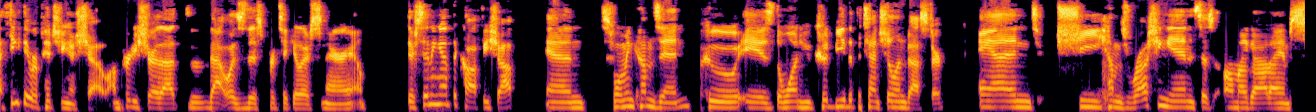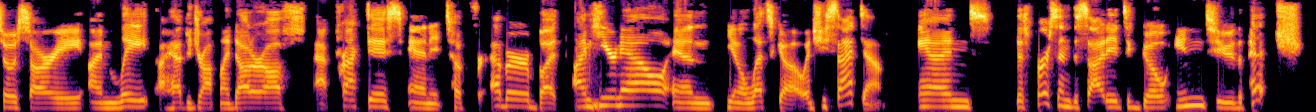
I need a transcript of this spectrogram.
I think they were pitching a show. I'm pretty sure that that was this particular scenario. They're sitting at the coffee shop and this woman comes in who is the one who could be the potential investor. And she comes rushing in and says, Oh my God, I am so sorry. I'm late. I had to drop my daughter off at practice and it took forever, but I'm here now and, you know, let's go. And she sat down and this person decided to go into the pitch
